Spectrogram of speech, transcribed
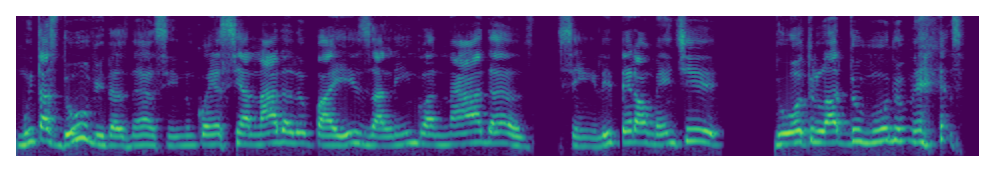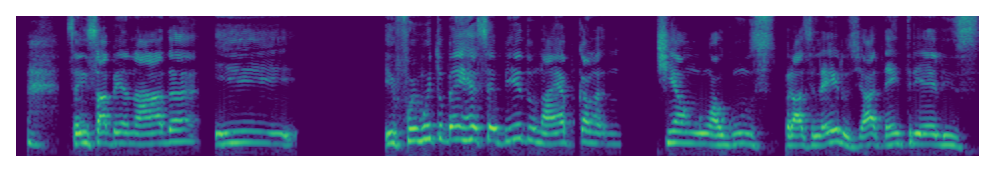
muitas dúvidas, né? Assim, não conhecia nada do país, a língua, nada, assim, literalmente do outro lado do mundo mesmo, sem saber nada. E, e fui muito bem recebido. Na época, tinham alguns brasileiros já, dentre eles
